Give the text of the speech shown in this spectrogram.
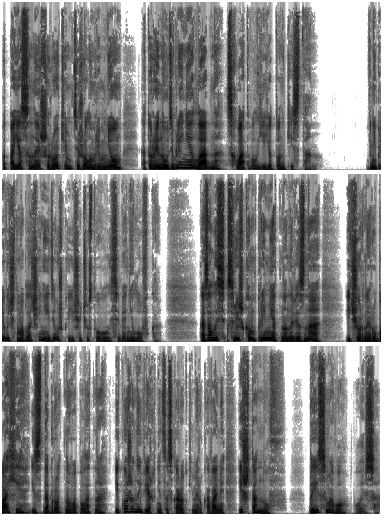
подпоясанная широким тяжелым ремнем, который, на удивление, ладно схватывал ее тонкий стан. В непривычном облачении девушка еще чувствовала себя неловко. Казалось, слишком приметна новизна и черной рубахи из добротного полотна, и кожаной верхницы с короткими рукавами, и штанов, да и самого пояса.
